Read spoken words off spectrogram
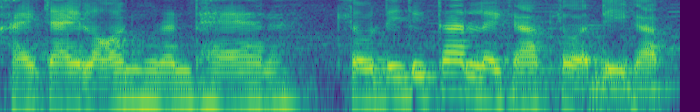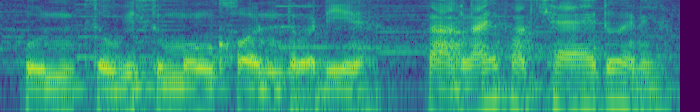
ใครใจร้อนคนนั้นแพ้นะ สวัสดีทุกท่านเลยครับ สวัสดีครับ คุณสุวิสุมงคล สวัสดีนะ ฝากไลค์ฝากแชร์ให้ด้วยนะครับ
